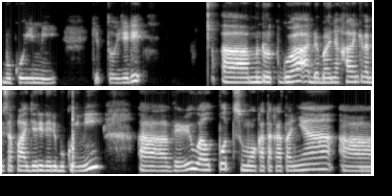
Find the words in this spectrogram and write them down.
buku ini, gitu. Jadi uh, menurut gue ada banyak hal yang kita bisa pelajari dari buku ini. Uh, very well put, semua kata-katanya uh,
